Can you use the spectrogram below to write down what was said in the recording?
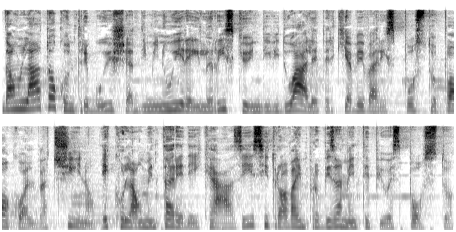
Da un lato contribuisce a diminuire il rischio individuale per chi aveva risposto poco al vaccino e con l'aumentare dei casi si trova improvvisamente più esposto.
